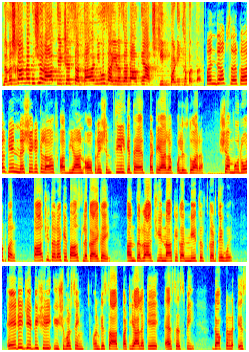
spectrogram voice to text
नमस्कार, मैं खुशी और आप देख रहे हैं सरदार न्यूज़। आइए नज़र डालते हैं आज की बड़ी खबर पर। पंजाब सरकार के नशे के खिलाफ अभियान ऑपरेशन सील के तहत पटियाला पुलिस द्वारा शंभू रोड पर पांची तरह के पास लगाए गए अंतर्राज्यीय नाके का नेतृत्व करते हुए एडीजीपी श्री ईश्वर सिंह, उनके साथ पटियाला के एसएसपी डॉक्टर इस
